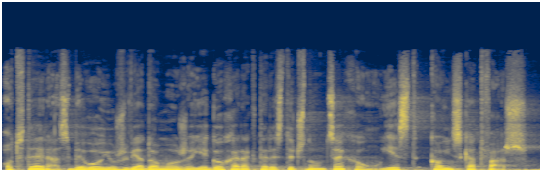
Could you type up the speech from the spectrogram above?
Od teraz było już wiadomo, że jego charakterystyczną cechą jest końska twarz.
